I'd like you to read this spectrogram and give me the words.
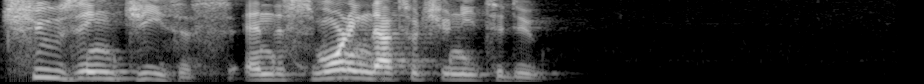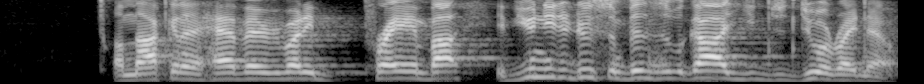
choosing Jesus. And this morning, that's what you need to do. I'm not going to have everybody praying about. If you need to do some business with God, you just do it right now.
